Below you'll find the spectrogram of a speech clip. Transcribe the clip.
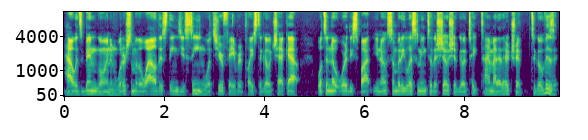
how it's been going and what are some of the wildest things you've seen? What's your favorite place to go check out? What's a noteworthy spot? You know somebody listening to the show should go take time out of their trip to go visit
